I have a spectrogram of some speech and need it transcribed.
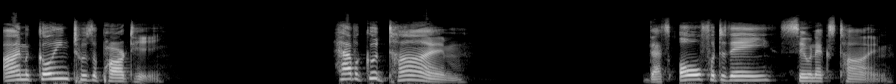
I'm going to the party. Have a good time. That's all for today. See you next time.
